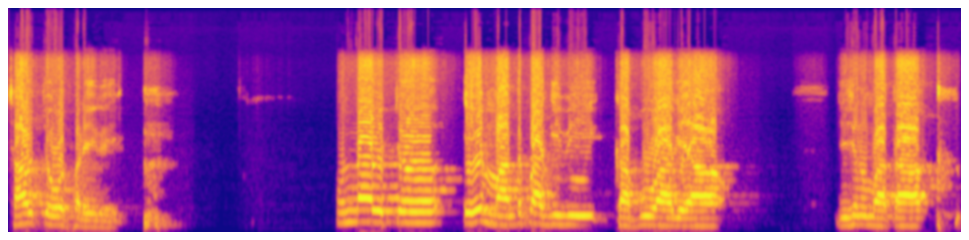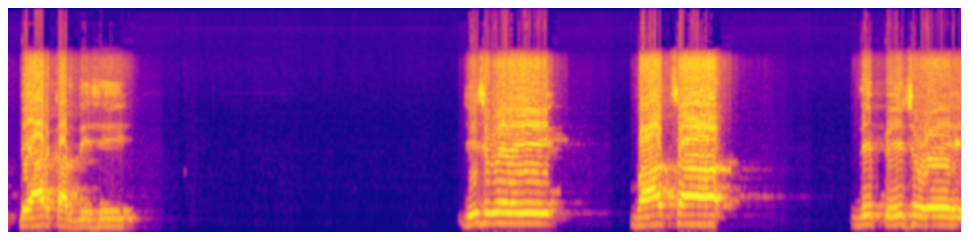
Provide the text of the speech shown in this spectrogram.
ਸਭ ਚੋਰ ਫੜੇ ਗਏ। ਉਹਨਾਂ ਵਿੱਚੋਂ ਇਹ ਮੰਦਭਾਗੀ ਵੀ ਕਾਬੂ ਆ ਗਿਆ ਜਿਸ ਨੂੰ ਮਾਤਾ ਪਿਆਰ ਕਰਦੀ ਸੀ। ਜਿਸ ਵੇਲੇ ਬਾਦਸ਼ਾਹ ਦੇ ਪੇਸ਼ ਹੋਏ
